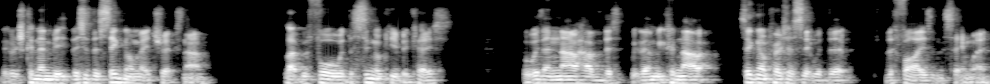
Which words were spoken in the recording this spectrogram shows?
which can then be this is the signal matrix now, like before with the single qubit case. But we then now have this, then we can now signal process it with the the phi's in the same way.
